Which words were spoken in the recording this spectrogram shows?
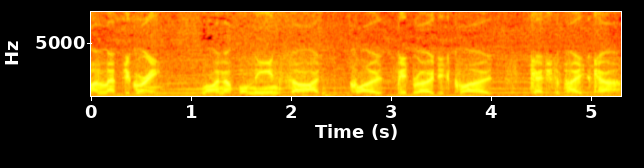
One lap to green. Line up on the inside. Closed. Pit road is closed. Catch the pace car.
